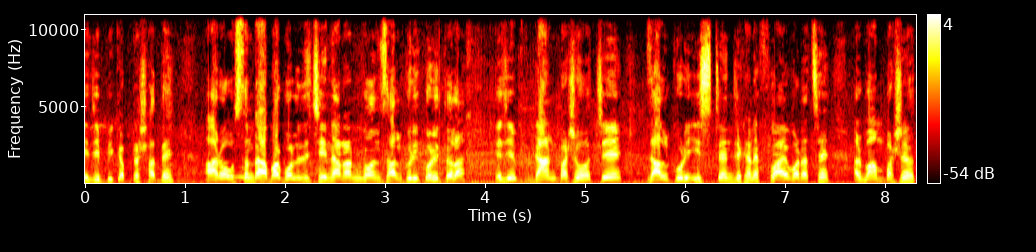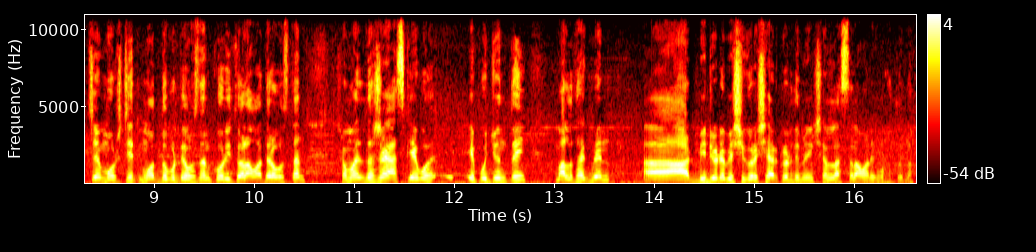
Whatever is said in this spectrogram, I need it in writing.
এই যে পিক আপটার সাথে। আর অবস্থানটা আবার বলে দিচ্ছি, নারায়ণগঞ্জ জালকুড়ি করিতলা। এই যে ডান পাশে হচ্ছে জালকুড়ি স্ট্যান্ড যেখানে ফ্লাইওভার আছে। আর বাম পাশে হচ্ছে মসজিদ, মধ্যবর্তী অবস্থান করিতলা আমাদের অবস্থান। সমাজ দর্শক, আজকে এ পর্যন্তই। ভালো থাকবেন আর ভিডিওটা বেশি করে শেয়ার করে দেবেন ইনশাল্লাহ আসসালামু আলাইকুম রহমতুল্লাহ।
